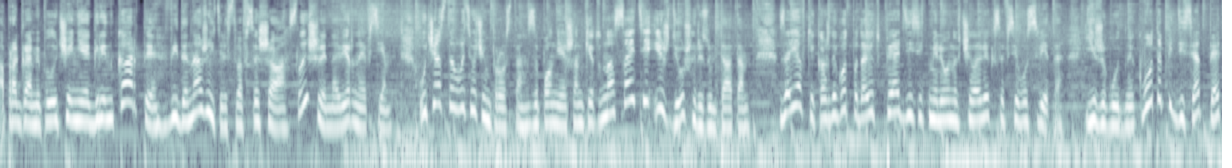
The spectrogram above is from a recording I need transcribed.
О программе получения грин-карты, вида на жительство в США, слышали, наверное, все. Участвовать очень просто. Заполняешь анкету на сайте и ждешь результата. Заявки каждый год подают 5-10 миллионов человек со всего света. Ежегодная квота 55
